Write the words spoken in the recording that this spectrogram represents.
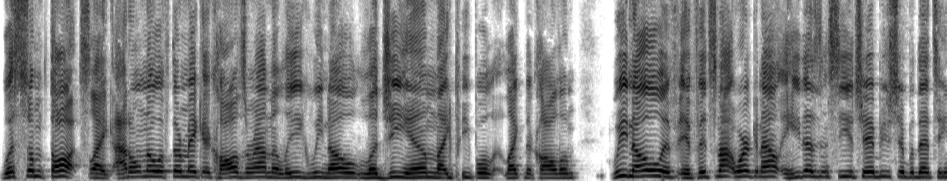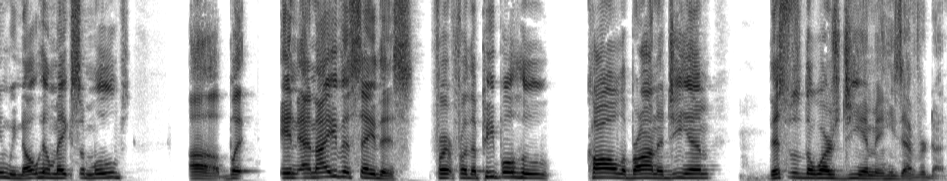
with some thoughts. Like, I don't know if they're making calls around the league. We know LeGM, like people like to call him. We know if, if it's not working out and he doesn't see a championship with that team, we know he'll make some moves. Uh, but and and I even say this for for the people who call LeBron a GM, this was the worst GMing he's ever done.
